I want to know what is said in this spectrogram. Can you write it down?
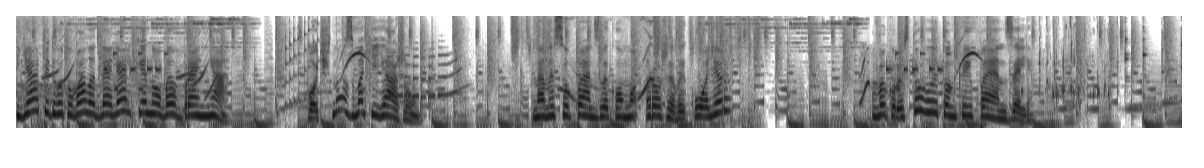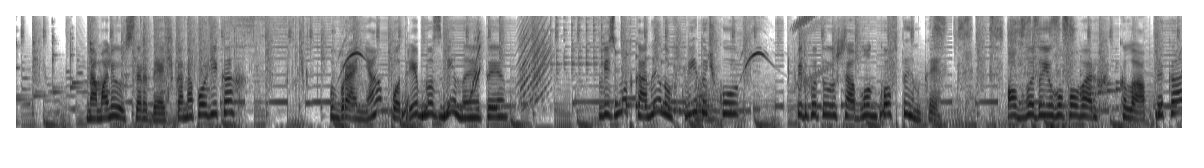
Я підготувала для ляльки нове вбрання. Почну з макіяжу. Нанесу пензликом рожевий колір. Використовую тонкий пензель. Намалюю сердечка на повіках. Вбрання потрібно змінити. Візьму тканину в квіточку, підготую шаблон ковтинки. Обведу його поверх клаптика.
